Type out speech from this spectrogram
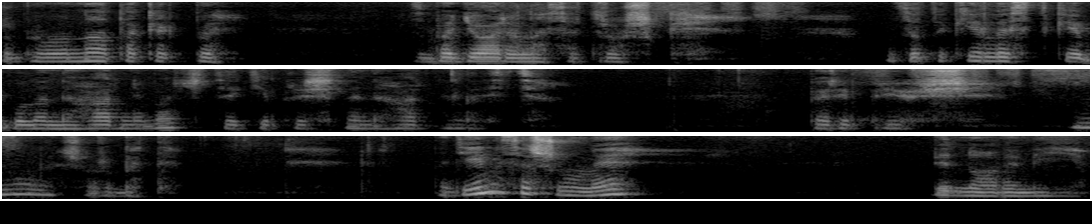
Щоб вона так якби збадьорилася трошки. Оце такі листки були негарні, бачите, які прийшли негарні листя. Перепрівші. Ну, що робити? Надіємося, що ми відновимо її.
